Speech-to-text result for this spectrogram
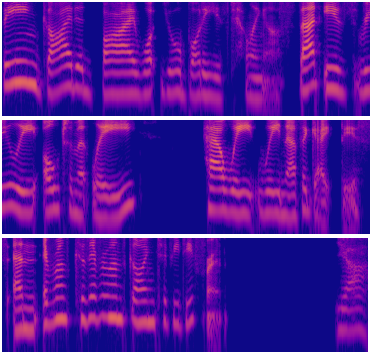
being guided by what your body is telling us. That is really ultimately how we we navigate this. And everyone's because everyone's going to be different. Yeah.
